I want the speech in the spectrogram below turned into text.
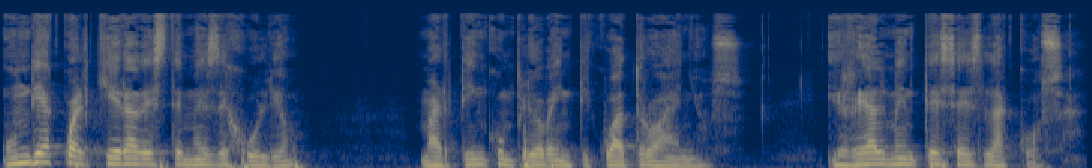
Un día cualquiera de este mes de julio, Martín cumplió 24 años y realmente esa es la cosa.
